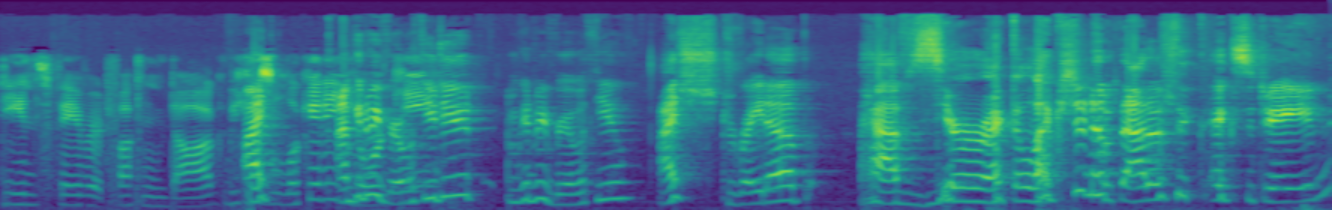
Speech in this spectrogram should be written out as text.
Dean's favorite fucking dog. Because I- look at it. I'm gonna be real with you, dude. I'm gonna be real with you. I straight up have zero recollection of that of the exchange.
